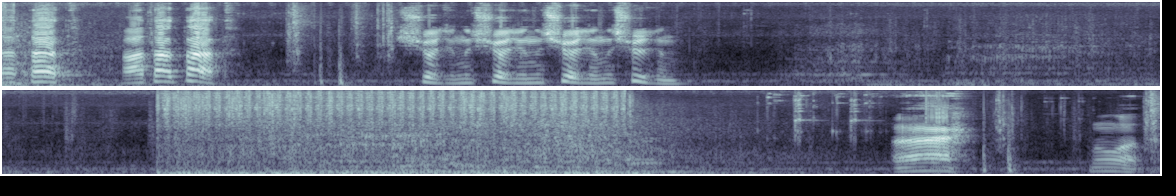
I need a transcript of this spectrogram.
Ататат! Ататат! Еще один, еще один, еще один, еще один. А, ну ладно.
